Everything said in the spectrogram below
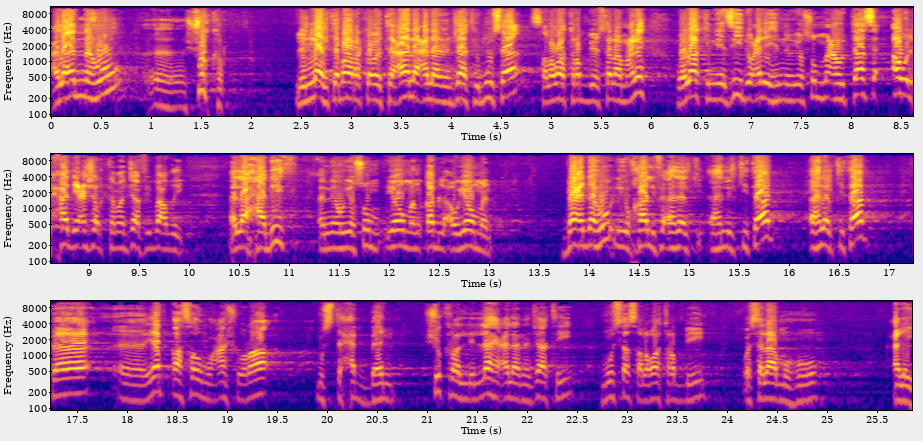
على أنه آه، شكر. لله تبارك وتعالى على نجاة موسى صلوات ربي وسلامه عليه ولكن يزيد عليه أنه يصوم معه التاسع أو الحادي عشر كما جاء في بعض الأحاديث أنه يصوم يوما قبل أو يوما بعده ليخالف أهل أهل الكتاب أهل الكتاب فيبقى صوم عاشوراء مستحبا. شكرا لله على نجاة موسى صلوات ربي وسلامه عليه.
